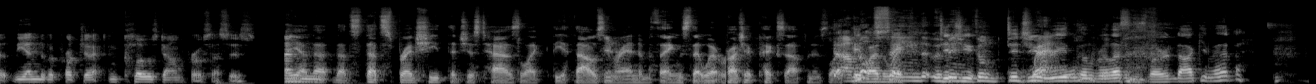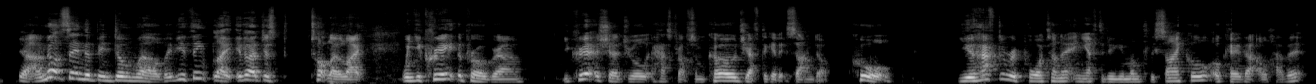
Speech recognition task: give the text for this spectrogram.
at the end of a project and close down processes and, yeah, that that's that spreadsheet that just has like the thousand yeah. random things that what project picks up and is like, yeah, hey, by the way, did you did you well. read the lessons learned document? Yeah, I'm not saying they've been done well, but if you think like if I just top low, like when you create the program, you create a schedule, it has to have some code, you have to get it signed up. Cool. You have to report on it and you have to do your monthly cycle. Okay, that'll have it.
